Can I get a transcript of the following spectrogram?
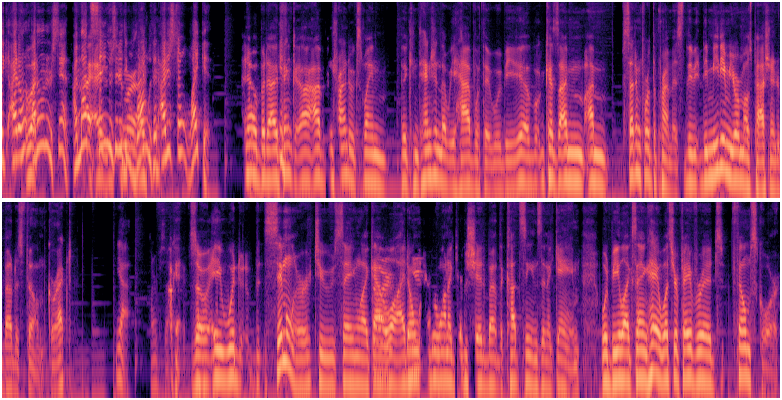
like I don't I don't understand I'm not I- I- saying there's anything Doomer, I wrong with it I just don't like it I know, but I If- think uh, I've been trying to explain the contention that we have with it would be because I'm I'm setting forth the premise. The the medium you're most passionate about is film, correct? yeah 100%. Okay, so it would similar to saying like, oh, well, I don't ever want to give a shit about the cutscenes in a game. Would be like saying, hey, what's your favorite film score?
